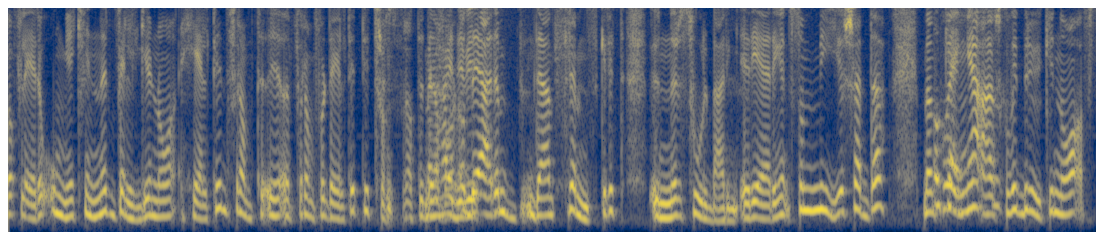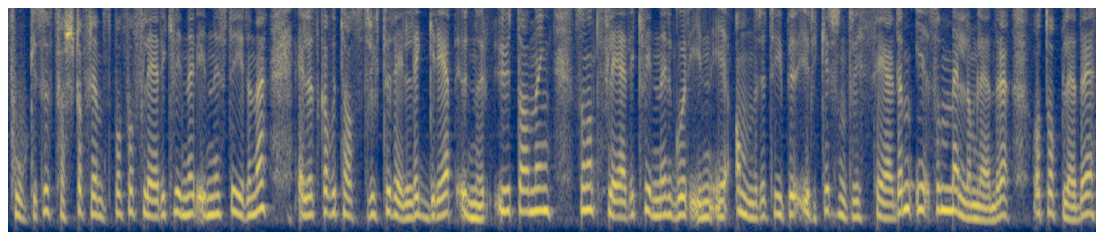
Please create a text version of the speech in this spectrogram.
Og flere unge kvinner velger nå heltid eh, framfor deltid, til tross for at de har barn. Og det er, en, det er en fremskritt under Solberg-regjeringen. Så mye skjedde. Men okay. poenget er, skal vi bruke nå fokuset først og fremst på å få flere kvinner inn i styrene, eller skal vi ta strukturelle grep under utdanning, sånn at flere kvinner går inn i andre typer yrker, sånn at vi ser dem som mellomledere og toppledere,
